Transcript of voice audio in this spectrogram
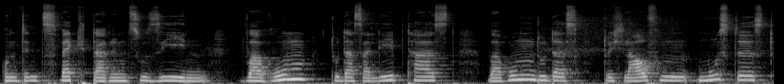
und den Zweck darin zu sehen, warum du das erlebt hast, warum du das durchlaufen musstest,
